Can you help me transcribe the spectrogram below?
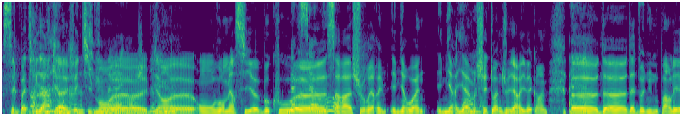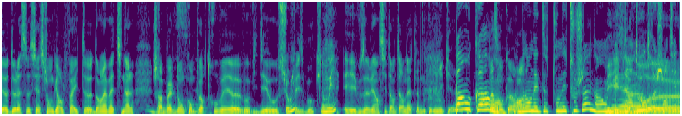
C'est le patriarcat, effectivement. À la euh, eh bien, euh, on vous remercie beaucoup, Merci à euh, vous, Sarah Chourer et, et Mirwan et Myriam Chétoine, je vais y arriver quand même, euh, d'être venus nous parler de l'association Girl Fight dans la matinale. Je Ben, rappelle donc qu'on peut retrouver vos vidéos sur Oui. Facebook. Oui. Et vous avez un site internet à nous communiquer? Pas encore. Pas encore. On est, on est tout jeune. hein, Mais il est bientôt, notre chantier de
